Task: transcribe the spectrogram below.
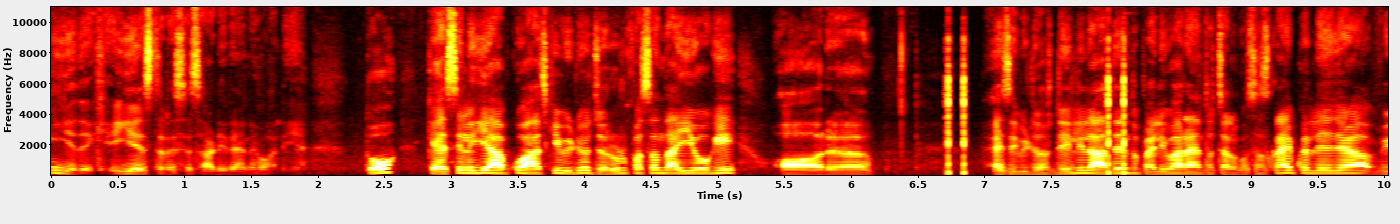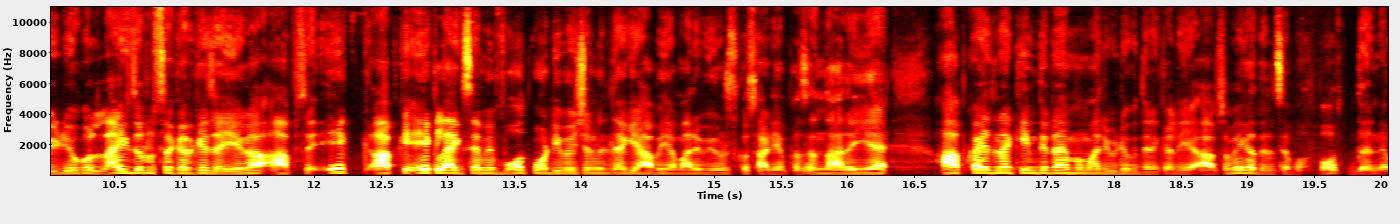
ये देखिए, ये इस तरह से साड़ी रहने वाली है। तो कैसी लगी आपको आज की वीडियो ज़रूर पसंद आई होगी। और ऐसे वीडियोस डेली लाते हैं तो पहली बार आए तो चैनल को सब्सक्राइब कर लीजिएगा। वीडियो को लाइक ज़रूर से करके जाइएगा। आपसे एक, आपके एक लाइक से हमें बहुत मोटिवेशन मिलता है कि हाँ भाई, हमारे व्यूअर्स को साड़ियाँ पसंद आ रही है। आपका इतना कीमती टाइम हमारी वीडियो को देने के लिए आप सभी का दिल से बहुत बहुत धन्यवाद।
